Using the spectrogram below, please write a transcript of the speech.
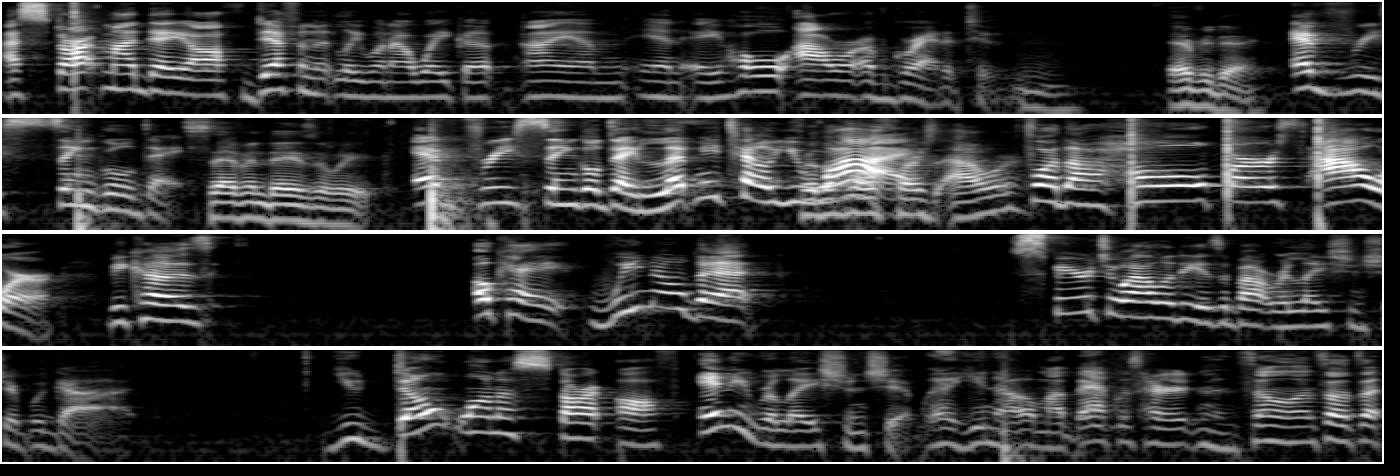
I start my day off definitely when I wake up. I am in a whole hour of gratitude. Mm. Every day. Every single day. Seven days a week. Every single day. Let me tell you why. For the whole first hour? For the whole first hour. Because okay, we know that spirituality is about relationship with God. You don't want to start off any relationship. Well, you know, my back was hurting and so on, so on, so.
